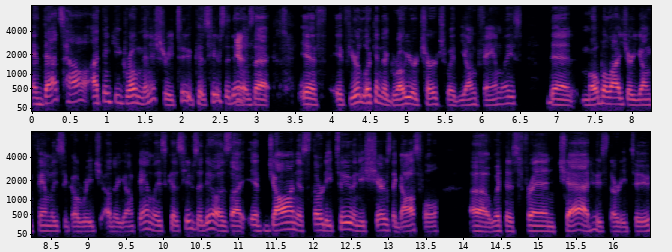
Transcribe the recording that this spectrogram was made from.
and that's how i think you grow ministry too because here's the deal Yeah. is that if if you're looking to grow your church with young families then mobilize your young families to go reach other young families because here's the deal is like if john is 32 and he shares the gospel uh, with his friend chad who's 32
